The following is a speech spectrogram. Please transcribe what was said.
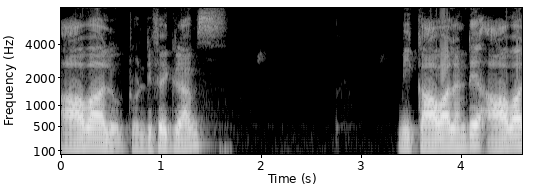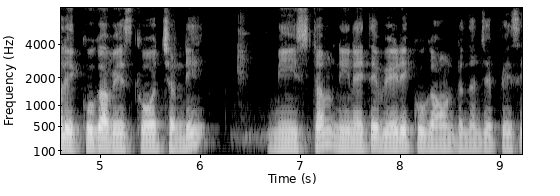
ఆవాలు ట్వంటీ ఫైవ్ గ్రామ్స్. మీకు కావాలంటే ఆవాలు ఎక్కువగా వేసుకోవచ్చండి. మీ ఇష్టం నేనైతే వేడి ఎక్కువగా ఉంటుందని చెప్పేసి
